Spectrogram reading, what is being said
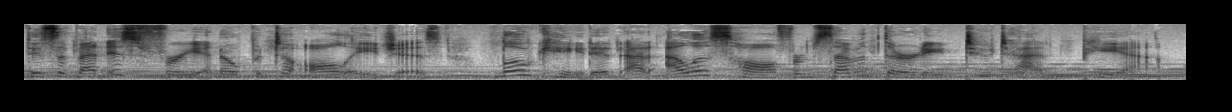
This event is free and open to all ages, located at Ellis Hall from 7:30 to 10 p.m.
